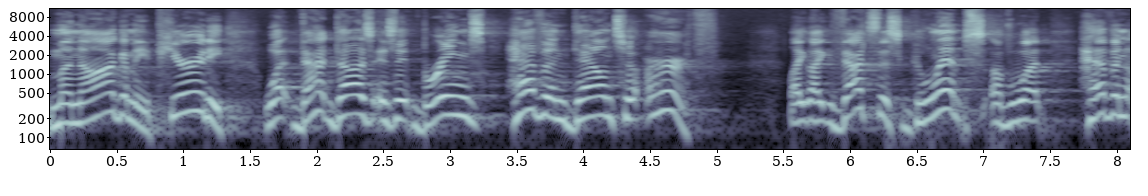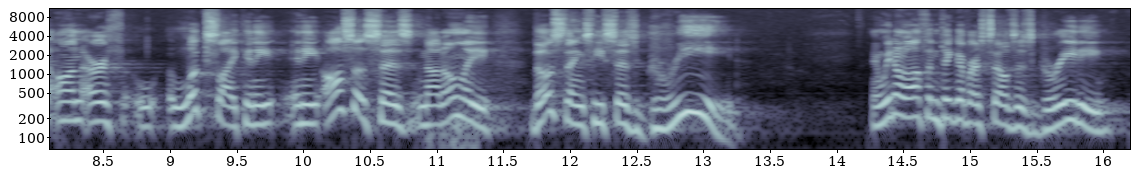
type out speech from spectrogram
monogamy, purity, what that does is it brings heaven down to earth. Like, like that's this glimpse of what heaven on earth looks like. And he, and he also says not only those things, he says greed. And we don't often think of ourselves as greedy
